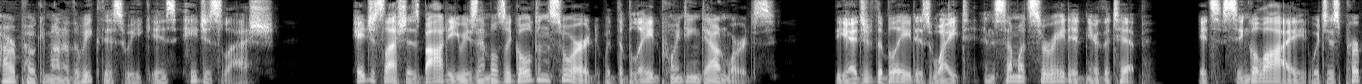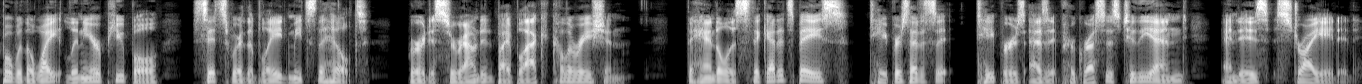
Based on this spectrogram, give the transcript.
Our Pokemon of the Week this week is Aegislash. Aegislash's body resembles a golden sword with the blade pointing downwards. The edge of the blade is white and somewhat serrated near the tip. Its single eye, which is purple with a white linear pupil, sits where the blade meets the hilt, where it is surrounded by black coloration. The handle is thick at its base, tapers as it, tapers as it progresses to the end, and is striated.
